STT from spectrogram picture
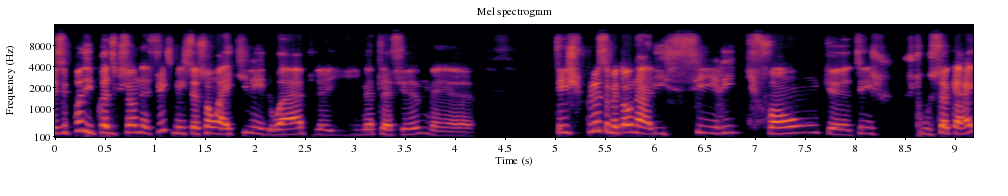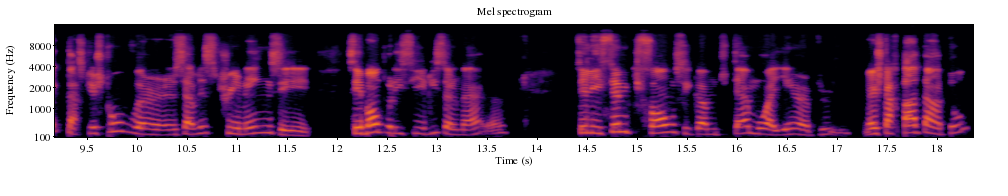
que c'est pas des productions de Netflix, mais ils se sont acquis les droits, puis là, ils mettent le film. Mais euh, je suis plus, mettons, dans les séries qui font que je trouve ça correct parce que je trouve un service streaming, c'est bon pour les séries seulement. là. Les films qu'ils font, c'est comme tout le temps moyen un peu. Mais je te reparle tantôt.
